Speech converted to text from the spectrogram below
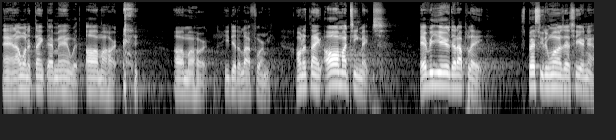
And I want to thank that man with all my heart. all my heart. He did a lot for me. I want to thank all my teammates every year that I played, especially the ones that's here now.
